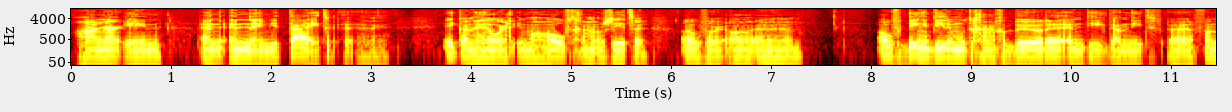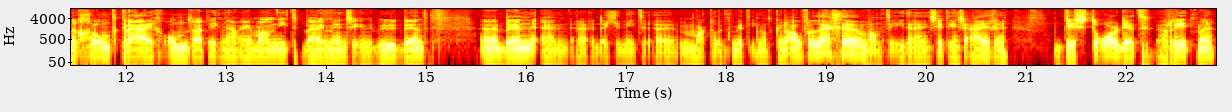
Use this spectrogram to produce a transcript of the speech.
Hang erin en, en neem je tijd. Uh, ik kan heel erg in mijn hoofd gaan zitten over, uh, over dingen die er moeten gaan gebeuren. En die ik dan niet van de grond krijg, omdat ik nou helemaal niet bij mensen in de buurt ben. Uh, ben en dat je niet makkelijk met iemand kan overleggen, want iedereen zit in zijn eigen distorted ritme.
